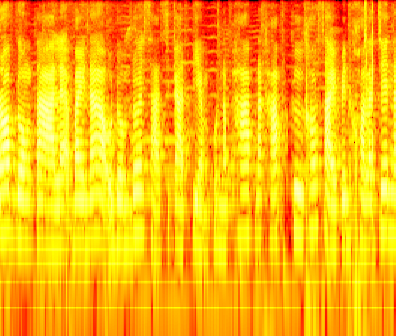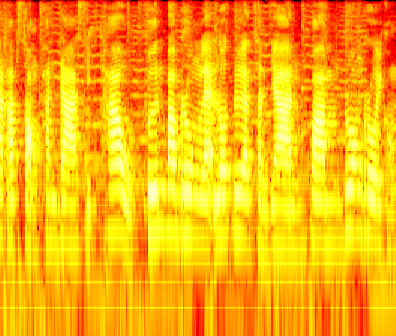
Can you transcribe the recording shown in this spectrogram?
รอบดวงตา และใบหน้าอุดมด้วยสารสกัดเปี่ยมคุณภาพนะครับคือเขาใส่เป็นคอลลาเจนนะครับ 2,000 ดา 10เท่า ฟื้นบำรุงและลดเลือนสัญญาณ ความร่วงโรยของ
